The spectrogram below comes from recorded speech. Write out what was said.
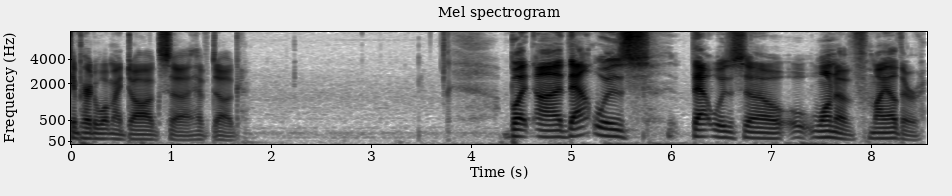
compared to what my dogs uh, have dug? But uh, that was that was uh, one of my other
